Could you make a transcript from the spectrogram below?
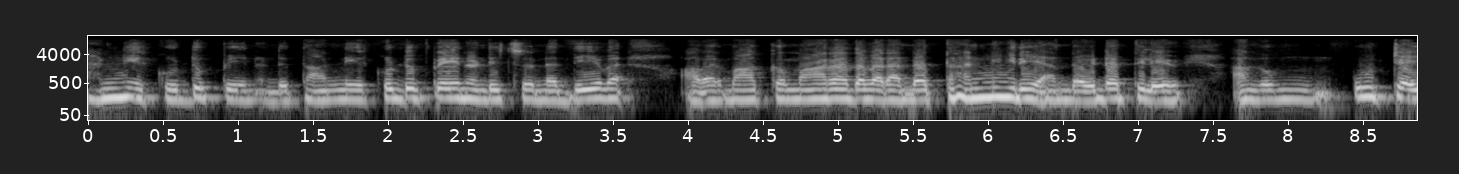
தண்ணீர் கொடுப்பேன் என்று தண்ணீர் கொடுப்பேன் என்று சொன்ன தேவன் அவர் வாக்கு மாறாதவர். அந்த தண்ணீரை அந்த இடத்திலே அங்கு ஊற்றை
